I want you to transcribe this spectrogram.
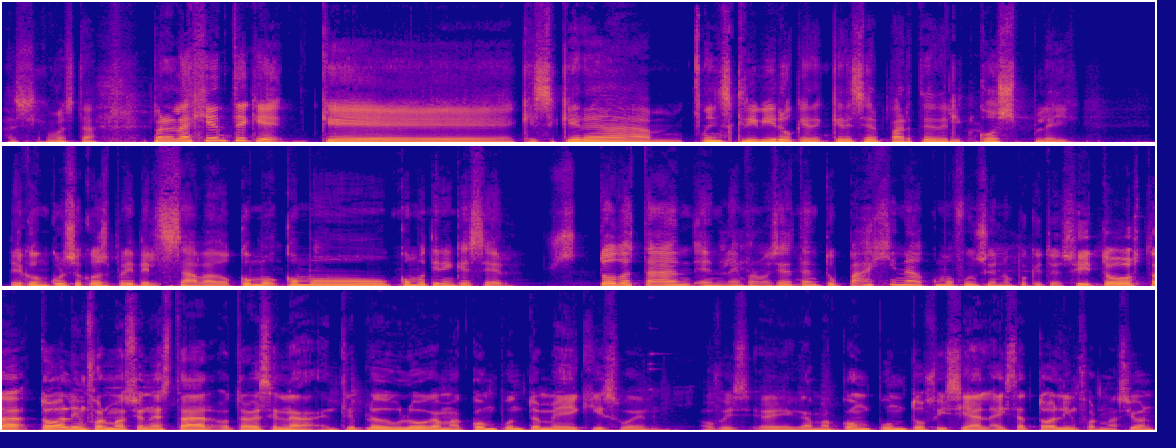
Así como está. Para la gente que, que, que se quiera mm, inscribir o que quiere ser parte del cosplay, del concurso cosplay del sábado, ¿cómo, cómo, cómo tiene que ser? ¿Todo está en, en la información está en tu página cómo funciona un poquito eso? Sí, todo está, toda la información está otra vez en la en www.gamacom.mx o en eh, gamacom.oficial. Ahí está toda la información.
